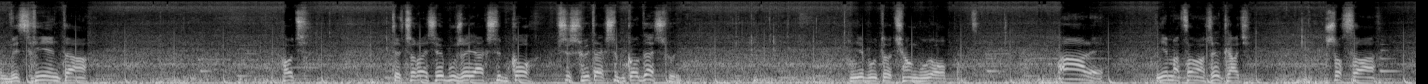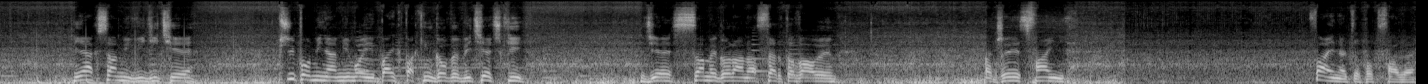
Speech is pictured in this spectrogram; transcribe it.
wyschnięta, choć te wczorajsze burze jak szybko przyszły, tak szybko odeszły. Nie był to ciągły opad. Ale nie ma co narzekać. Szosa, jak sami widzicie, przypomina mi moje bikepackingowe wycieczki, gdzie z samego rana startowałem. Także jest fajnie. Fajne to podfale.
